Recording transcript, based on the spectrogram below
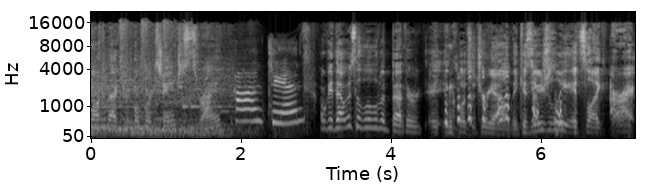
Welcome back to the Poufwa Exchange. This is Ryan. Hi, Okay, that was a little bit better and closer to reality because usually it's like, all right,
